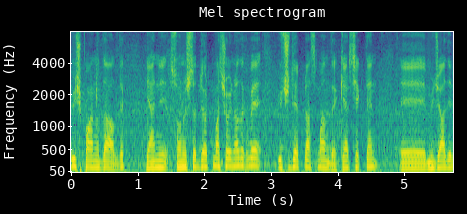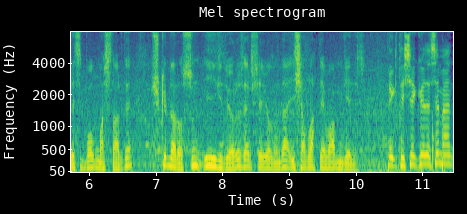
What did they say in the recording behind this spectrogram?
3 puanı da aldık. Yani sonuçta 4 maç oynadık ve 3'ü deplasmandı. Gerçekten e, mücadelesi bol maçlardı. Şükürler olsun. iyi gidiyoruz. Her şey yolunda. İnşallah devamı gelir. Peki teşekkür ederiz. Hemen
